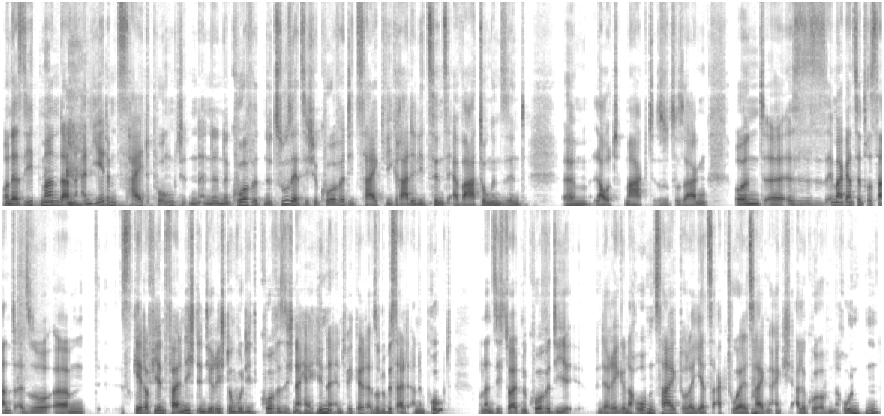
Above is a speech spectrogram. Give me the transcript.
Und da sieht man dann an jedem Zeitpunkt eine, Kurve, eine zusätzliche Kurve, die zeigt, wie gerade die Zinserwartungen sind. Ähm, laut Markt sozusagen. Und äh, es ist immer ganz interessant. Also ähm, es geht auf jeden Fall nicht in die Richtung, wo die Kurve sich nachher hin entwickelt. Also du bist halt an einem Punkt und dann siehst du halt eine Kurve, die in der Regel nach oben zeigt oder jetzt aktuell zeigen eigentlich alle Kurven nach unten.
